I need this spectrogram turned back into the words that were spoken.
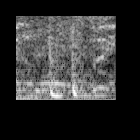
Real.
